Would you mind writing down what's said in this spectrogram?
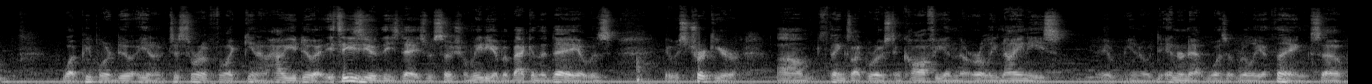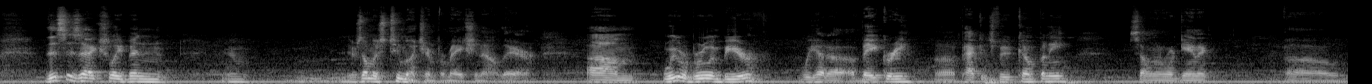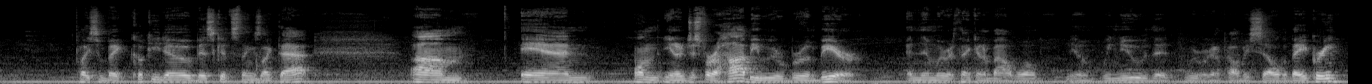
what people are doing. You know, just sort of like you know how you do it. It's easier these days with social media, but back in the day, it was it was trickier. Um, things like roasting coffee in the early '90s, it, you know, the internet wasn't really a thing. So this has actually been. You know, there's almost too much information out there. Um, we were brewing beer. We had a, a bakery, a packaged food company, selling organic, uh, place and bake cookie dough, biscuits, things like that. Um, and on you know just for a hobby, we were brewing beer, and then we were thinking about well, you know, we knew that we were going to probably sell the bakery.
